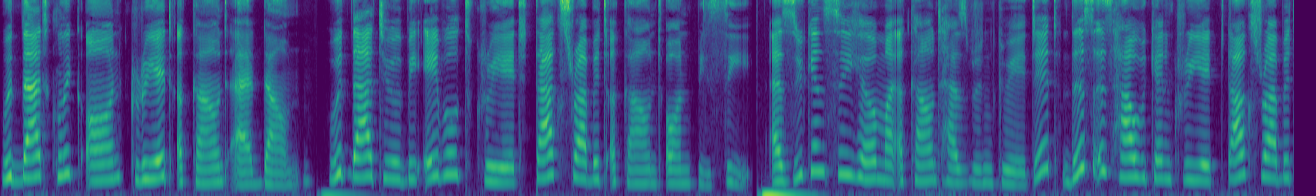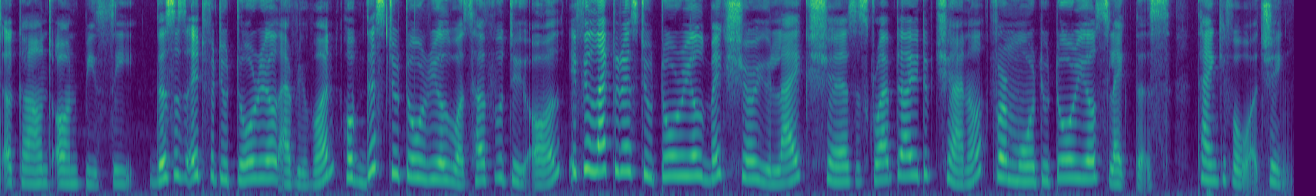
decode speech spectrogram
With that, click on create create account add down. With that, you will be able to create TaskRabbit account on PC. As you can see here, my account has been created. This is how we can create TaskRabbit account on PC. This is it for tutorial everyone. Hope this tutorial was helpful to you all. If you like today's tutorial, make sure you like, share, subscribe to our YouTube channel for more tutorials like this. Thank you for watching.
